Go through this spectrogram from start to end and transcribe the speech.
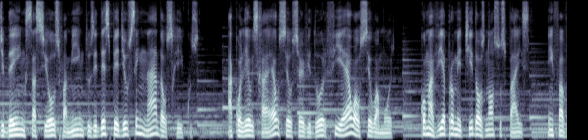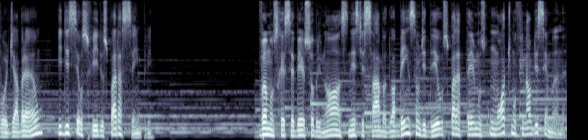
De bem saciou os famintos e despediu sem nada aos ricos. Acolheu Israel, seu servidor, fiel ao seu amor, como havia prometido aos nossos pais, em favor de Abraão e de seus filhos para sempre. Vamos receber sobre nós, neste sábado, a bênção de Deus para termos um ótimo final de semana.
